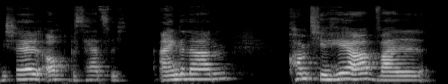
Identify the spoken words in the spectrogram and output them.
Michelle, auch du bist herzlich eingeladen. Kommt hierher, weil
